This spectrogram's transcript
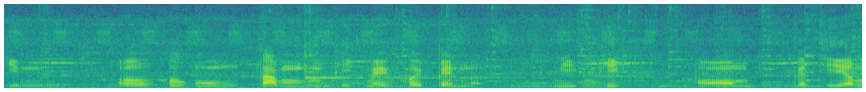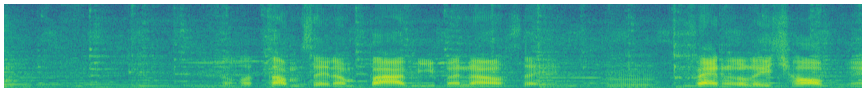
กินเขาเขาคงตำพริกไม่ค่อยเป็นหรอกมีพริกหอมกระเทียม แล้วก็ตำใส่น้ำปลาบีบมะนาวใส่อืมแฟนเขาเลยชอบไง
